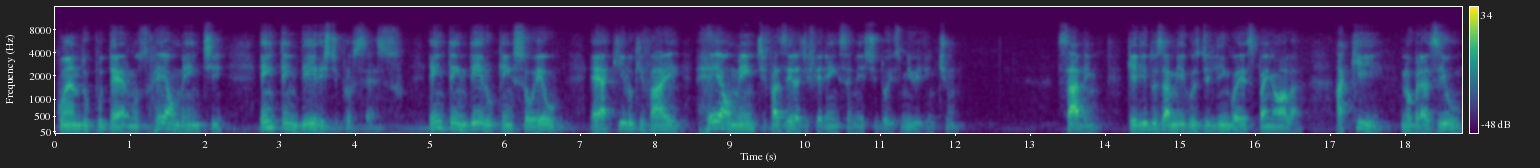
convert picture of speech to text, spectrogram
quando pudermos realmente entender este processo, entender o quem sou eu é aquilo que vai realmente fazer a diferença neste 2021. Sabem, queridos amigos de língua espanhola, aqui no Brasil,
